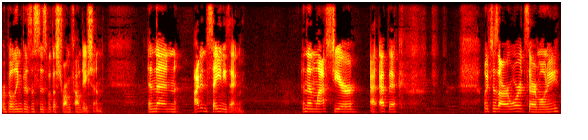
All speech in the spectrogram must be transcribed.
We're building businesses with a strong foundation. And then I didn't say anything. And then last year at Epic, which is our award ceremony,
